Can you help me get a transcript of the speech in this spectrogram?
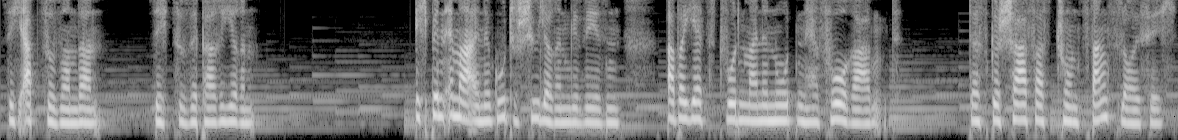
sich abzusondern, sich zu separieren. Ich bin immer eine gute Schülerin gewesen, aber jetzt wurden meine Noten hervorragend. Das geschah fast schon zwangsläufig.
